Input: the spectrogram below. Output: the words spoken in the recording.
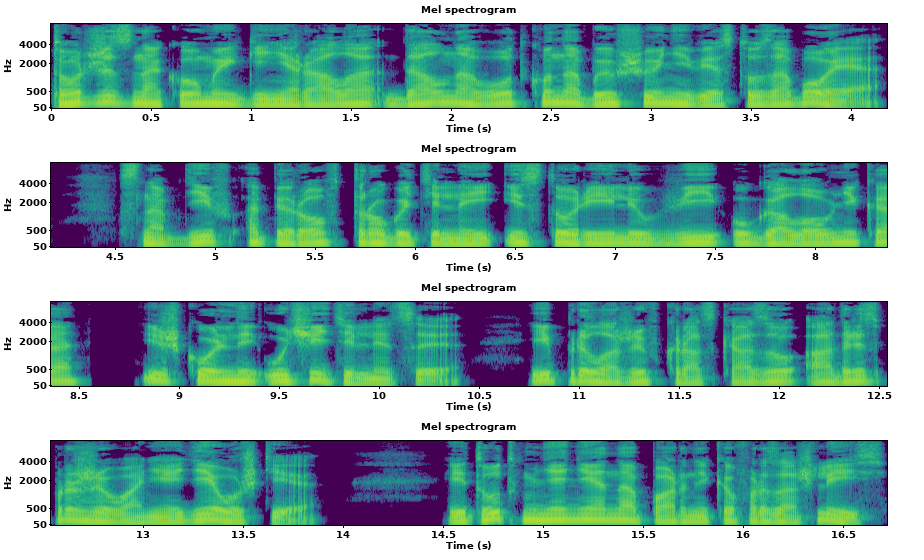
Тот же знакомый генерала дал наводку на бывшую невесту забоя, снабдив оперов трогательной историей любви уголовника и школьной учительницы и приложив к рассказу адрес проживания девушки. И тут мнения напарников разошлись.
